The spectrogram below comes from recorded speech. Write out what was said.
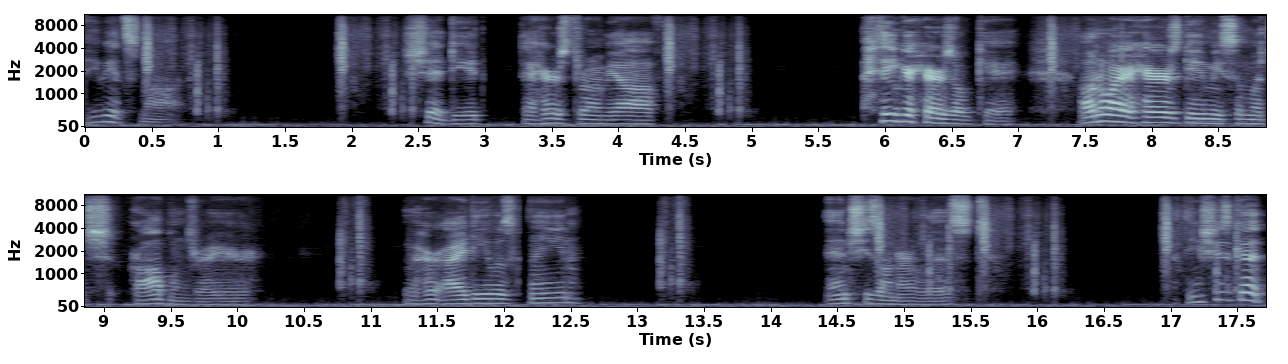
Maybe it's not. Shit, dude. That hair's throwing me off. I think her hair's okay. I don't know why her hair's giving me so much problems right here. But her ID was clean. And she's on our list. I think she's good.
